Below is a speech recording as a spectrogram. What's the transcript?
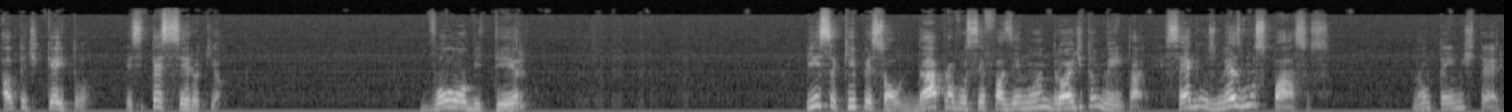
Authenticator. Esse terceiro aqui, ó. Vou obter. Isso aqui, pessoal, dá para você fazer no Android também, tá? Segue os mesmos passos. Não tem mistério.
